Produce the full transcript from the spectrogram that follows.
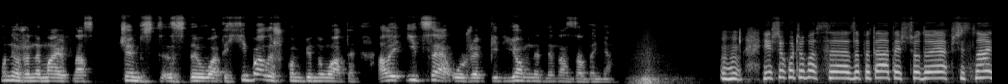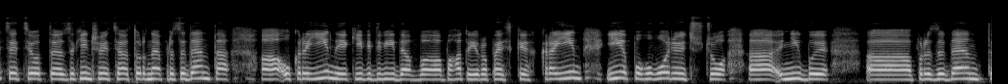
Вони вже не мають нас чим здивувати, хіба лиш комбінувати, але і це уже підйомне для нас завдання. Я ще хочу вас е, запитати щодо F-16. От е, закінчується турне президента України, який відвідав е, багато європейських країн, і поговорюють, що ніби президент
